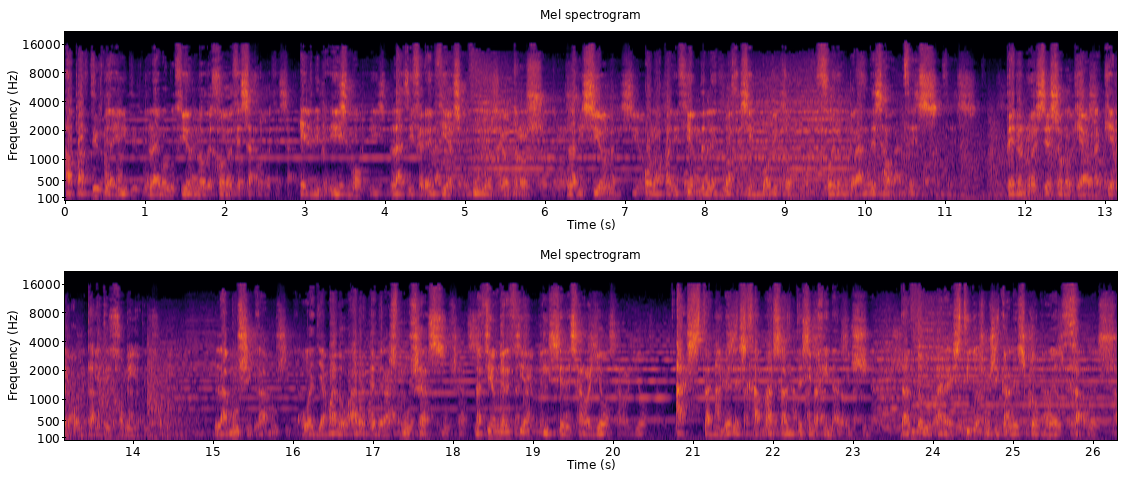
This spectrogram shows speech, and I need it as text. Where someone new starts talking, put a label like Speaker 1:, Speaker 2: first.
Speaker 1: A partir de ahí, la evolución no dejó de cesar. El biverismo, las diferencias unos de otros, la visión o la aparición del lenguaje simbólico fueron grandes avances. Pero no es eso lo que ahora quiero contarte, hijo mío. La música, o el llamado arte de las musas, nació en Grecia y se desarrolló hasta niveles jamás antes imaginados, dando lugar a estilos musicales como el house,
